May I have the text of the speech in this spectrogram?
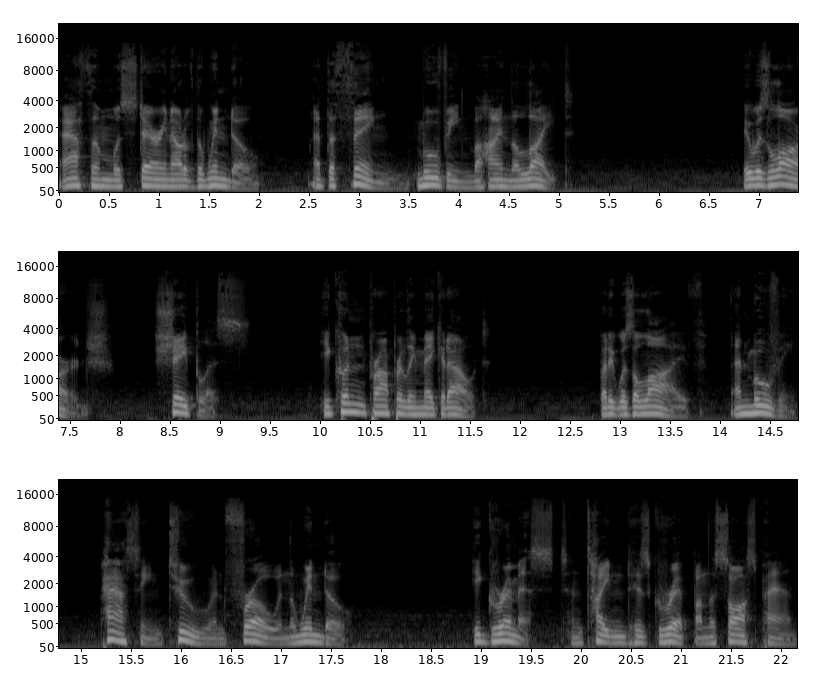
Atham was staring out of the window at the thing moving behind the light. It was large, shapeless. He couldn't properly make it out. But it was alive and moving, passing to and fro in the window. He grimaced and tightened his grip on the saucepan.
